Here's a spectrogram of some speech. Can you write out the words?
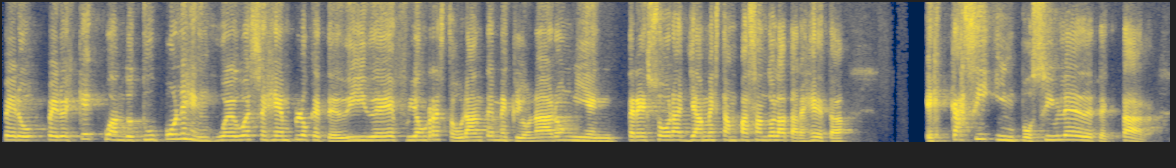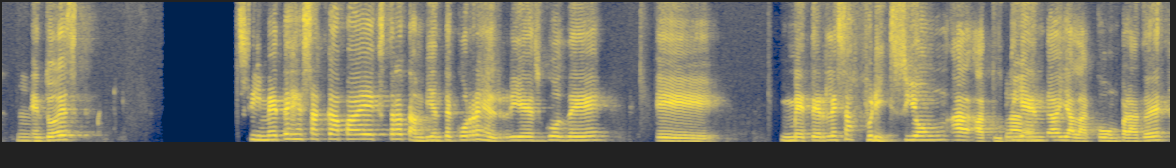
pero, pero es que cuando tú pones en juego ese ejemplo que te di de fui a un restaurante, me clonaron y en tres horas ya me están pasando la tarjeta, es casi imposible de detectar. Mm. Entonces, si metes esa capa extra, también te corres el riesgo de eh, meterle esa fricción a, tu tienda y a la compra. Entonces,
